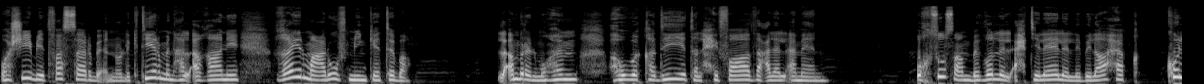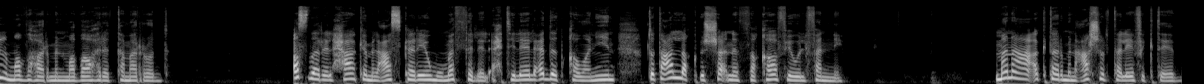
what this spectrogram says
وهالشي بيتفسر بأنه الكثير من هالأغاني غير معروف مين كاتبها. الأمر المهم هو قضية الحفاظ على الأمان. وخصوصا بظل الاحتلال اللي بيلاحق كل مظهر من مظاهر التمرد. أصدر الحاكم العسكري وممثل الاحتلال عدة قوانين بتتعلق بالشأن الثقافي والفني. منع أكثر من عشر تلاف كتاب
